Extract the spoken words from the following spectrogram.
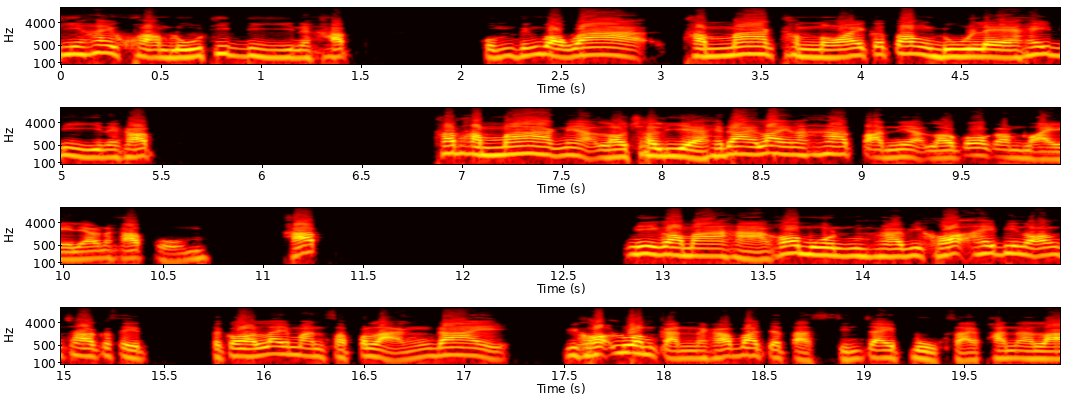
ที่ให้ความรู้ที่ดีนะครับ ผมถึงบอกว่าทำมากทำน้อยก็ต้องดูแลให้ดีนะครับ ถ้าทำมากเนี่ยเราเฉลี่ยให้ได้ไร่ละห้าตันเนี่ยเราก็กำไรแล้วนะครับ ผมครับ นี่ก็มาหาข้อมูลมาวิเคราะห์ให้พี่น้องชาวเกษตรกรไร่มันสับปะหลังได้ วิเคราะห์ร่วมกันนะครับ ว่าจะตัดสินใจปลูกสายพันธุ์อะไร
